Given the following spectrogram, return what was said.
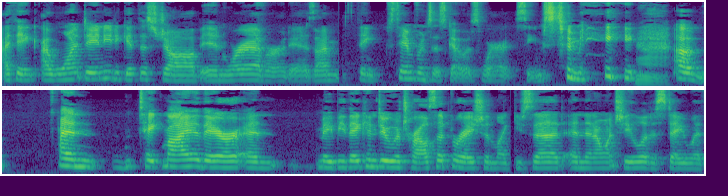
I think I want Danny to get this job in wherever it is. I think San Francisco is where it seems to me. Hmm. um, and take Maya there, and maybe they can do a trial separation, like you said, and then I want Sheila to stay with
